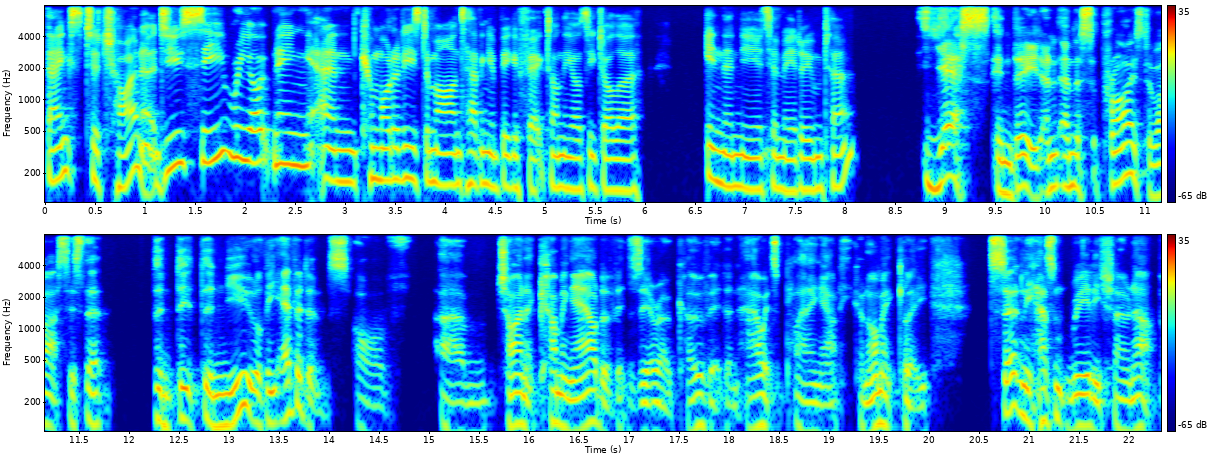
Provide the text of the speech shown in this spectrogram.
thanks to China. Do you see reopening and commodities demand having a big effect on the Aussie dollar in the near to medium term? Yes, indeed. And, and the surprise to us is that the, the, the new or the evidence of um, China coming out of its zero COVID and how it's playing out economically certainly hasn't really shown up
